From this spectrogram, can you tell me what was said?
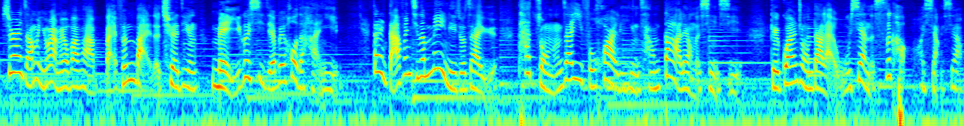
虽然咱们永远没有办法百分百的确定每一个细节背后的含义。但是达芬奇的魅力就在于，他总能在一幅画里隐藏大量的信息，给观众带来无限的思考和想象。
